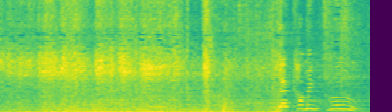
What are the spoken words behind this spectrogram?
They're coming through.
